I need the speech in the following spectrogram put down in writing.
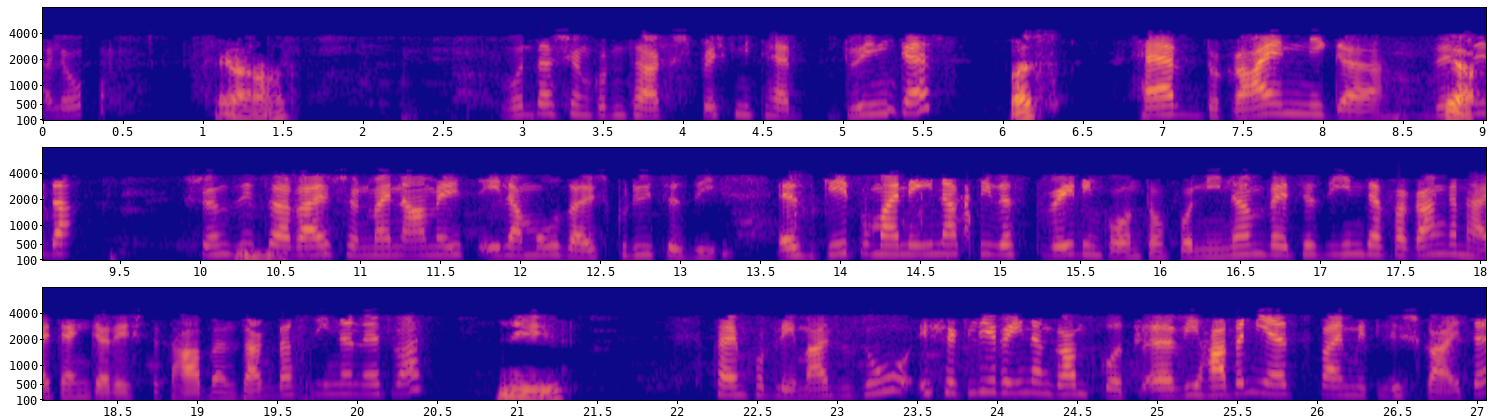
Hallo? Ja. Wunderschönen guten Tag. Spricht mit Herr Dringer. Was? Herr Dreiniger. Sind Ja. Sie da? Schön, Sie zu erreichen. Mein Name ist Ela Moser. Ich grüße Sie. Es geht um ein inaktives Trading-Konto von Ihnen, welches Sie in der Vergangenheit eingerichtet haben. Sagt das Ihnen etwas? Nee. Kein Problem. Also so, ich erkläre Ihnen ganz kurz. Äh, wir haben jetzt zwei Möglichkeiten.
